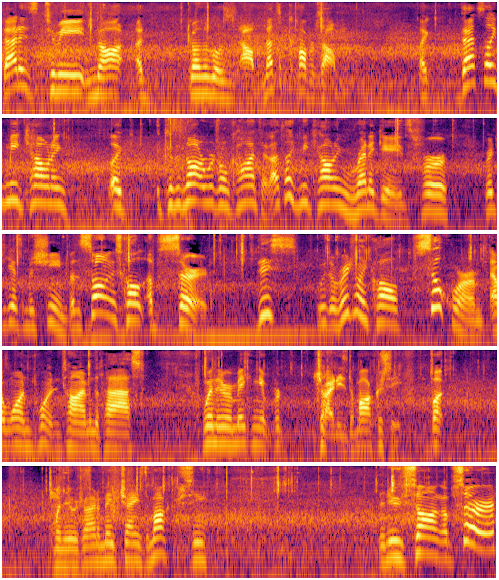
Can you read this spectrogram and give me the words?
That is to me not a Guns N' Roses album. That's a covers album. Like that's like me counting, like because it's not original content. That's like me counting Renegades for Rage Against the Machine. But the song is called Absurd. This was originally called Silkworms at one point in time in the past when they were making it for Chinese democracy. But when they were trying to make Chinese democracy, the new song Absurd,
